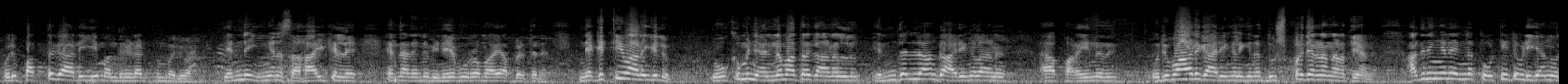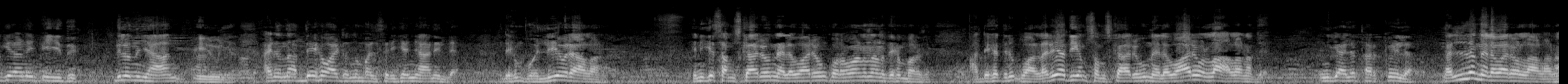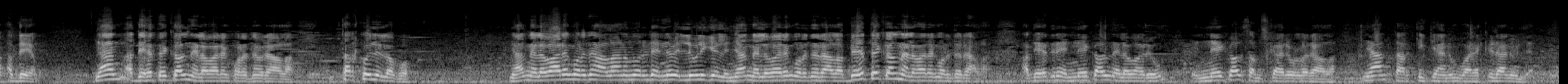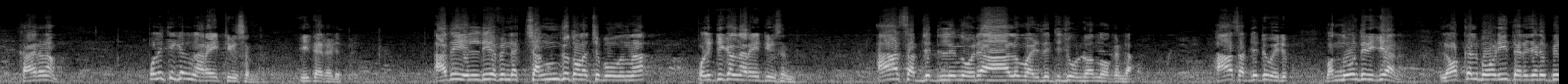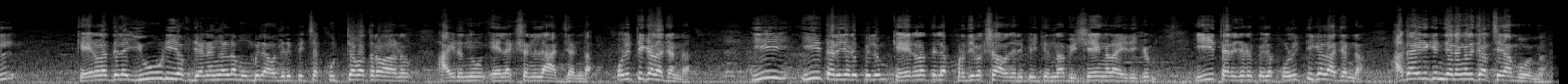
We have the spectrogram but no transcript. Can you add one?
ഒരു പത്ത് കാർഡ് ഈ മന്ത്രിയുടെ അടുത്തും വരുവാണ്. എന്നെ ഇങ്ങനെ സഹായിക്കല്ലേ എന്നാണ് എന്റെ വിനയപൂർവമായ അഭ്യർത്ഥന. നെഗറ്റീവ് ആണെങ്കിലും നോക്കുമ്പോൾ ഞാൻ എന്നെ മാത്രം കാണല്ലോ എന്തെല്ലാം കാര്യങ്ങളാണ് പറയുന്നത്? ഒരുപാട് കാര്യങ്ങൾ ഇങ്ങനെ ദുഷ്പ്രചരണം നടത്തിയാണ്. അതിനിങ്ങനെ എന്നെ തൊട്ടിട്ട് പിടിക്കാൻ നോക്കിയതാണ് ഇപ്പൊ ഇത്. ഇതിലൊന്നും ഞാൻ വീഴൂല അതിനൊന്നും അദ്ദേഹമായിട്ടൊന്നും മത്സരിക്കാൻ ഞാനില്ല. അദ്ദേഹം വലിയ ഒരാളാണ്. എനിക്ക് സംസ്കാരവും നിലവാരവും കുറവാണെന്നാണ് അദ്ദേഹം പറഞ്ഞത്. അദ്ദേഹത്തിന് വളരെയധികം സംസ്കാരവും നിലവാരവും ഉള്ള ആളാണ് അദ്ദേഹം. എനിക്ക് അതിൽ തർക്കമില്ല. നല്ല നിലവാരമുള്ള ആളാണ് അദ്ദേഹം. ഞാൻ അദ്ദേഹത്തെക്കാൾ നിലവാരം കുറഞ്ഞ ഒരാളാണ് തർക്കമില്ലല്ലോ അപ്പോ. ഞാൻ നിലവാരം കുറഞ്ഞ ആളാണെന്ന് പറഞ്ഞിട്ട് എന്നെ വെല്ലുവിളിക്കല്ലേ ഞാൻ നിലവാരം കുറഞ്ഞ ഒരാളാണ് അദ്ദേഹത്തെക്കാൾ നിലവാരം കുറഞ്ഞ ഒരാളാണ് അദ്ദേഹത്തിന് എന്നേക്കാൾ നിലവാരവും എന്നേക്കാൾ സംസ്കാരമുള്ള ഒരാളാണ് ഞാൻ തർക്കിക്കാനും വഴക്കിടാനും ഇല്ല. കാരണം പൊളിറ്റിക്കൽ നറേറ്റീവ്സ് ഉണ്ട് ഈ തെരഞ്ഞെടുപ്പിൽ. അത് എൽ ഡി എഫിന്റെ ചങ്ക് തുളച്ചു പോകുന്ന പൊളിറ്റിക്കൽ നറേറ്റീവ്സ് ഉണ്ട്. ആ സബ്ജക്റ്റിൽ നിന്ന് ഒരാളും വഴിതെറ്റിച്ചു കൊണ്ടുവന്ന് നോക്കണ്ട. ആ സബ്ജക്ട് വരും. വന്നുകൊണ്ടിരിക്കുകയാണ്. ലോക്കൽ ബോഡി തെരഞ്ഞെടുപ്പിൽ കേരളത്തിലെ യു ഡി എഫ് ജനങ്ങളുടെ മുമ്പിൽ അവതരിപ്പിച്ച കുറ്റപത്രമാണ് ആയിരുന്നു ഇലക്ഷനിലെ അജണ്ട പൊളിറ്റിക്കൽ അജണ്ട. ഈ ഈ തെരഞ്ഞെടുപ്പിലും കേരളത്തിലെ പ്രതിപക്ഷം അവതരിപ്പിക്കുന്ന വിഷയങ്ങളായിരിക്കും ഈ തെരഞ്ഞെടുപ്പിലെ പൊളിറ്റിക്കൽ അജണ്ട. അതായിരിക്കും ജനങ്ങൾ ചർച്ച ചെയ്യാൻ പോകുന്നത്.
